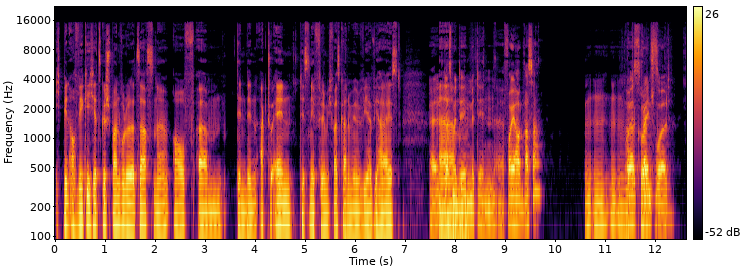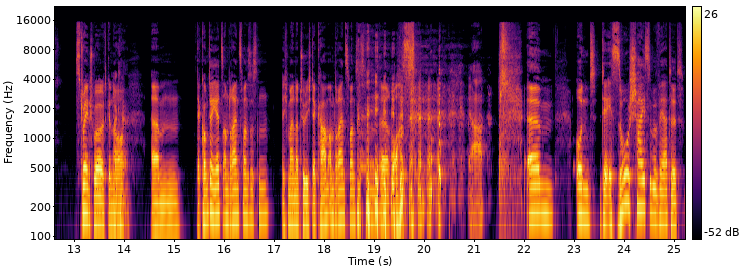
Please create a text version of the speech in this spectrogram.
Ich bin auch wirklich jetzt gespannt, wo du das sagst, ne, auf ähm, den den aktuellen Disney-Film. Ich weiß gerade nicht mehr, wie er wie heißt. Äh, das Ähm. mit dem mit den äh, Feuer und Wasser Mm -mm, mm -mm, oder warte Strange kurz. World. Strange World, genau. Okay. Ähm, der kommt ja jetzt am 23. Ich meine natürlich, der kam am 23. äh, raus. Ja. ähm, und der ist so scheiße bewertet.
